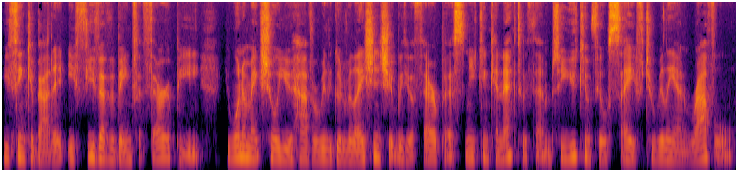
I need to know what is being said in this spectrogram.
You think about it, if you've ever been for therapy, you want to make sure you have a really good relationship with your therapist and you can connect with them so you can feel safe to really unravel.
